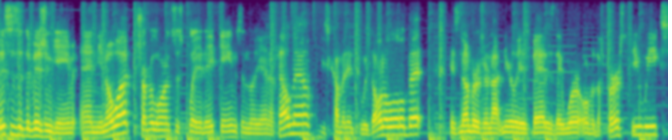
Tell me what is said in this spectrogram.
This is a division game, and you know what? Trevor Lawrence has played eight games in the NFL now. He's coming into his own a little bit. His numbers are not nearly as bad as they were over the first few weeks.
